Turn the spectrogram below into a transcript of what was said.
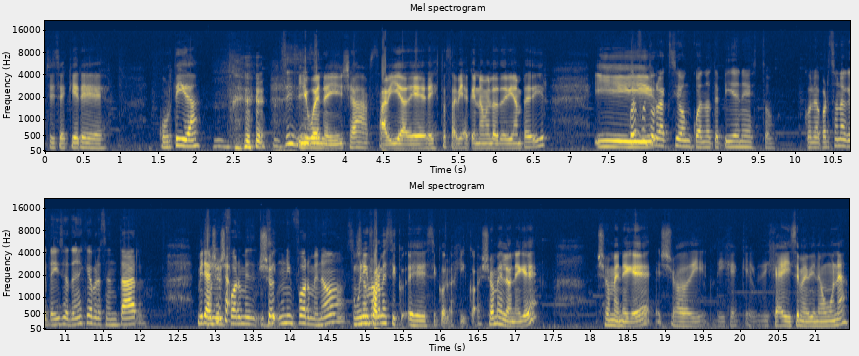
si se quiere, curtida. Sí, sí, y bueno, y ya sabía de, de esto, sabía que no me lo debían pedir. Y ¿Cuál fue tu reacción cuando te piden esto? Con la persona que te dice, tenés que presentar Mira, un, yo ya- informe, yo- un informe, ¿no? ¿Se un llama? informe psico- eh, psicológico. Yo me lo negué, yo me negué, yo di- dije que dije ahí se me viene una,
